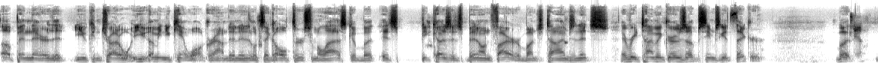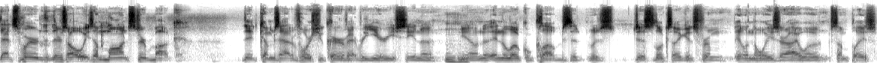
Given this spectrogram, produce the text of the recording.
up in there that you can try to. You, I mean, you can't walk around in it. It looks like alders from Alaska, but it's because it's been on fire a bunch of times, and it's every time it grows up seems to get thicker. But that's where there's always a monster buck that comes out of Horseshoe Curve every year. You see in the mm-hmm. you know in the, in the local clubs that was just looks like it's from Illinois or Iowa someplace.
